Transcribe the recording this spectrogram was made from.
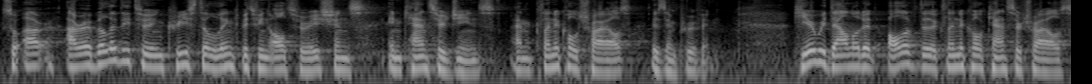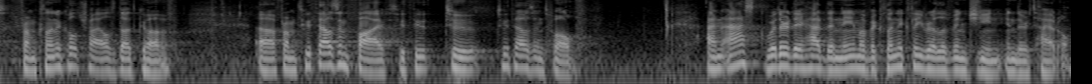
So our, our ability to increase the link between alterations in cancer genes and clinical trials is improving. Here we downloaded all of the clinical cancer trials from clinicaltrials.gov uh, from 2005 to, to 2012 and asked whether they had the name of a clinically relevant gene in their title.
